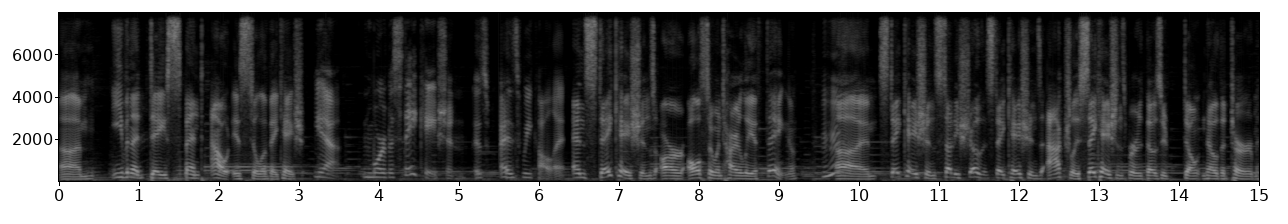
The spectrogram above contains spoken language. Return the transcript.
Um, even a day spent out is still a vacation. Yeah. More of a staycation, as as we call it. And staycations are also entirely a thing. Mhm. Um, staycations, studies show that staycations actually, staycations, for those who don't know the term,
